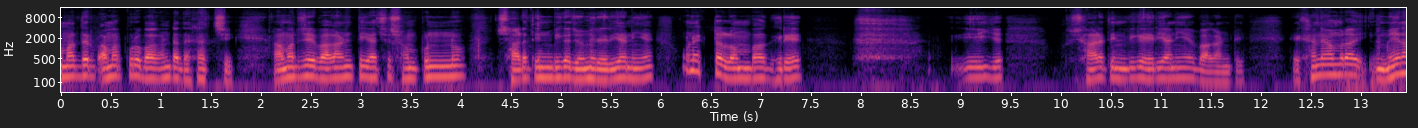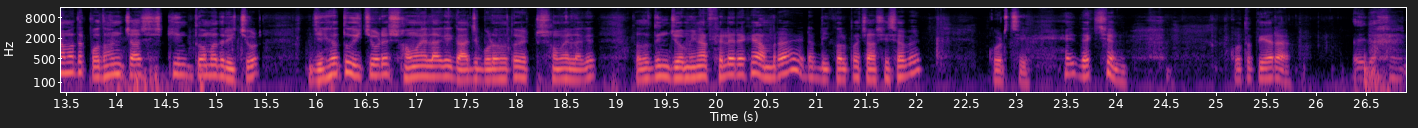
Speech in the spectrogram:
আমাদের, আমার পুরো বাগানটা দেখাচ্ছি। আমার যে বাগানটি আছে সম্পূর্ণ সাড়ে তিন বিঘা জমির এরিয়া নিয়ে, অনেকটা লম্বা ঘিরে, এই যে সাড়ে তিন বিঘা এরিয়া নিয়ে বাগানটি। এখানে আমরা মেন আমাদের প্রধান চাষ কিন্তু আমাদের ইঁচড়। যেহেতু ইঁচড়ের সময় লাগে, গাছ বড় হতেও একটু সময় লাগে, ততদিন জমি না ফেলে রেখে আমরা এটা বিকল্প চাষ হিসাবে করছি। এই দেখছেন কত পেয়ারা। এই দেখেন।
